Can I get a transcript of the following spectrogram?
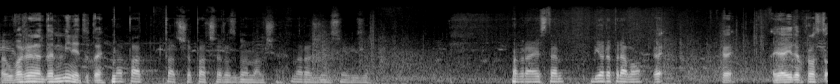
Ale uważaj na te miny tutaj. No pat, patrzę, patrzę, rozglądam się. Na razie nic nie widzę. Dobra, jestem. Biorę prawą. Okej. A ja idę prosto.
